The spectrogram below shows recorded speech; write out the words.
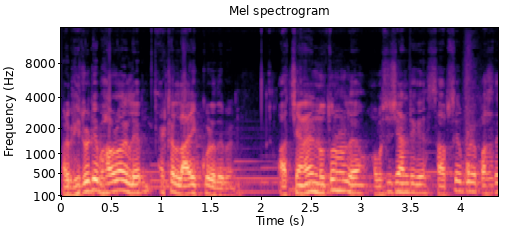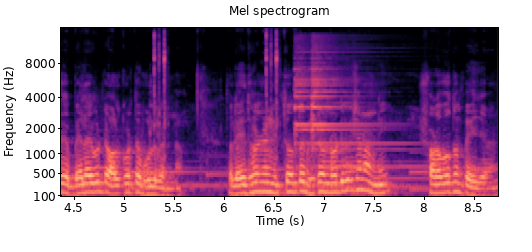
আর ভিডিওটি ভালো লাগলে একটা লাইক করে দেবেন। আর চ্যানেল নতুন হলে অবশ্যই চ্যানেলটিকে সাবস্ক্রাইব করে পাশে থেকে বেল আইকনটি অল করতে ভুলবেন না। তাহলে এই ধরনের নিত্যন্ত ভিডিও নোটিফিকেশন আপনি সর্বপ্রথম পেয়ে যাবেন।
